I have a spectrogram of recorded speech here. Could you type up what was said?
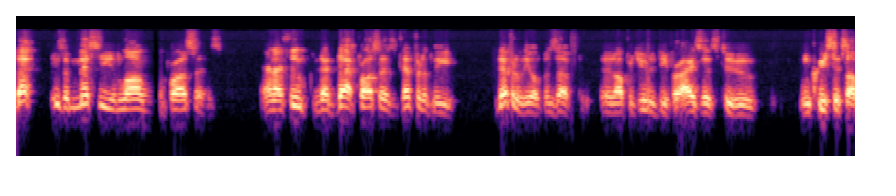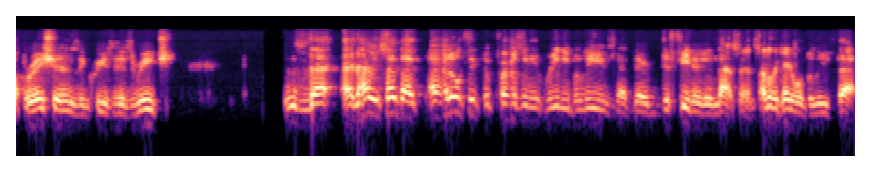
that is a messy and long process, and I think that that process definitely definitely opens up an opportunity for ISIS to increase its operations, increase its reach, that and having said that, I don't think the president really believes that they're defeated in that sense. I don't think anyone believes that.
